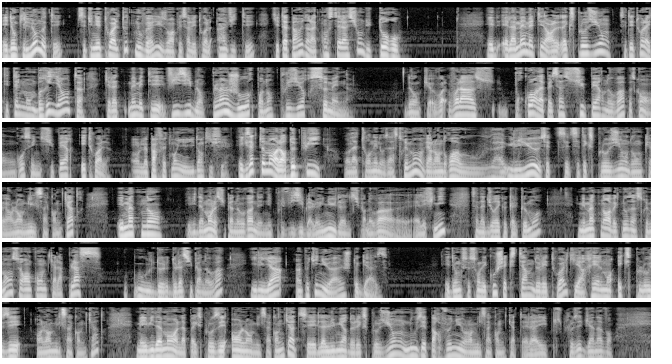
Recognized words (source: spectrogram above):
Et donc ils l'ont noté. C'est une étoile toute nouvelle, ils ont appelé ça l'étoile invitée, qui est apparue dans la constellation du taureau. Et elle a même été, alors l'explosion, cette étoile a été tellement brillante qu'elle a même été visible en plein jour pendant plusieurs semaines. Donc euh, voilà pourquoi on appelle ça supernova, parce qu'en gros c'est une super étoile. On l'a parfaitement identifié. Exactement. Alors depuis, on a tourné nos instruments vers l'endroit où a eu lieu cette, explosion, donc en l'an 1054. Et maintenant, évidemment, la supernova n'est plus visible à l'œil nu. La supernova, euh, elle est finie. Ça n'a duré que quelques mois. Mais maintenant, avec nos instruments, on se rend compte qu'à la place de, de la supernova, il y a un petit nuage de gaz. Et donc ce sont les couches externes de l'étoile qui a réellement explosé en l'an 1054. Mais évidemment, elle n'a pas explosé en l'an 1054. C'est la lumière de l'explosion nous est parvenue en l'an 1054. Elle a explosé bien avant.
